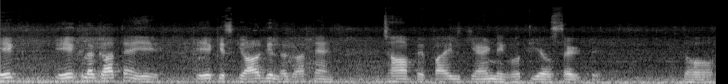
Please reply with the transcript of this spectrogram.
एक एक लगाते हैं, ये, एक इसके आगे लगाते हैं, जहाँ पे पाइल की एंडिंग होती है उस साइड पे। तो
